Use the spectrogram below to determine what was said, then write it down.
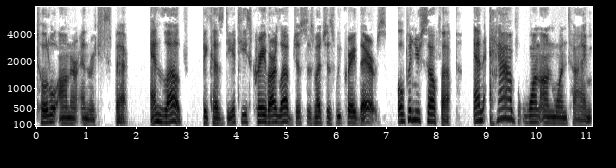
total honor and respect and love because deities crave our love just as much as we crave theirs. Open yourself up and have one on one time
